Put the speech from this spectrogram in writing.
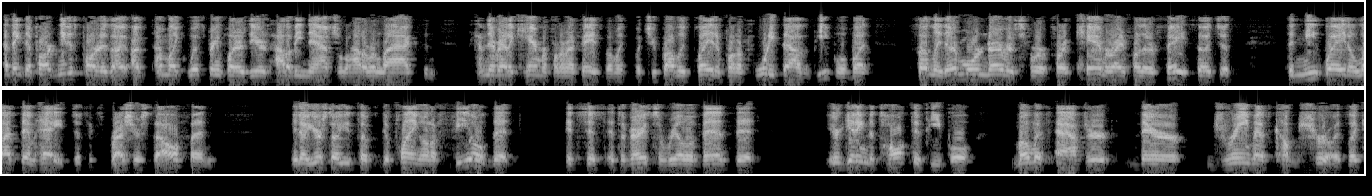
I think the part neatest part is I, I I'm like whispering players' ears how to be natural, how to relax, and I've never had a camera in front of my face. But I'm like, but you probably played in front of forty thousand people, but suddenly they're more nervous for for a camera right in front of their face. So it's just the neat way to let them, hey, just express yourself. And you know, you're so used to, to playing on a field that it's just it's a very surreal event that you're getting to talk to people moments after their dream has come true. It's like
